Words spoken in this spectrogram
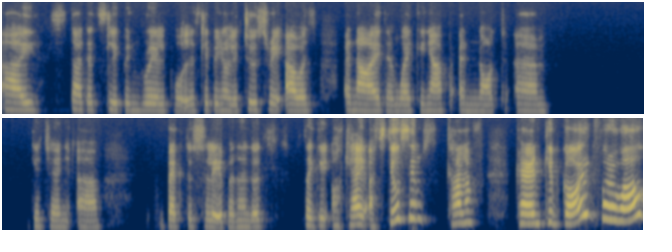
I started sleeping really poorly, sleeping only two, three hours a night and waking up and not um, getting uh, back to sleep. And then thinking, okay, I still seem kind of can keep going for a while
